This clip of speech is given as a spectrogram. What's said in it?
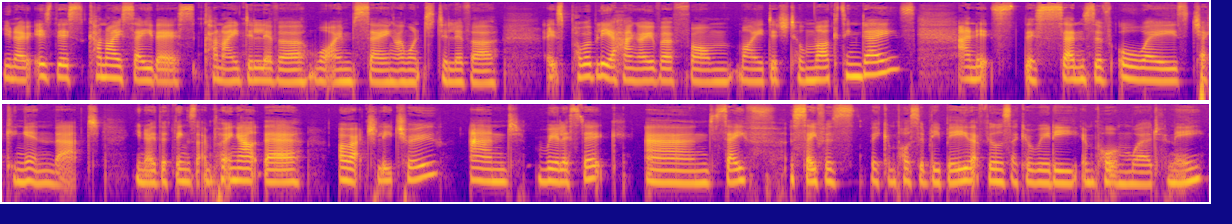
you know, is this, can I say this? Can I deliver what I'm saying I want to deliver? It's probably a hangover from my digital marketing days. And it's this sense of always checking in that, you know, the things that I'm putting out there are actually true and realistic and safe, as safe as they can possibly be. That feels like a really important word for me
